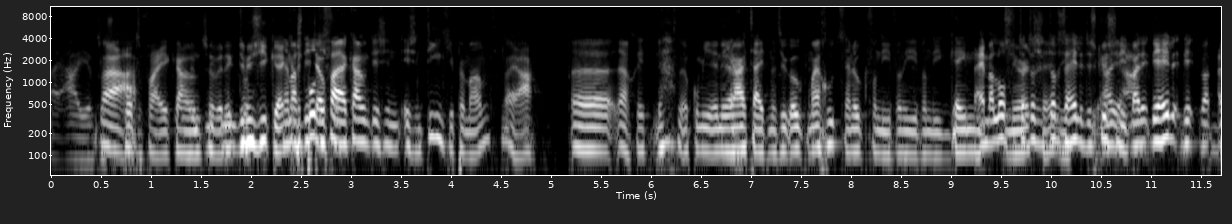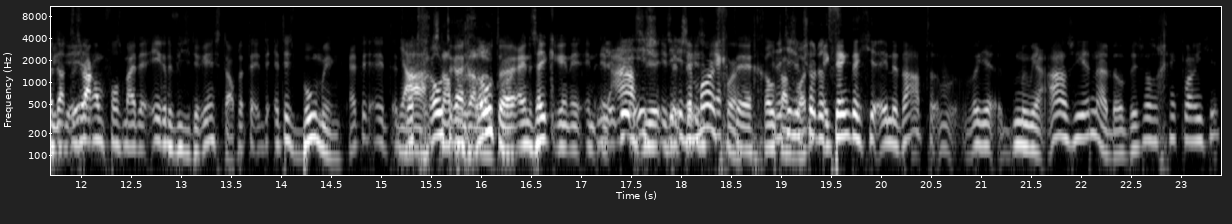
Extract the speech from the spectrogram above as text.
Nou ja, je hebt Nou een ja, Spotify-account, zo weet ik de veel. muziek, hè? Nee, maar Spotify-account is een, is een tientje per maand. Nou ja, Eh, nou, goed, dan kom je in een Ja. jaar tijd natuurlijk ook. Maar goed, het zijn ook van die, van die, van die game Nee, maar los, dat, nerds, is, dat is de die- hele discussie Ja, niet. ja. Maar die, die hele, die- wat- Die- dat is waarom volgens mij de Eredivisie erin stapt. Het, het, het is booming. Het, het, het Ja, wordt groter en ook, groter. En zeker in, in, in is- Azië is, het, is is een het markt echt voor. eh, groot aan worden. dat... Ik denk dat je inderdaad, eh, je, noem je Azië, nou dat is wel een gek landje.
